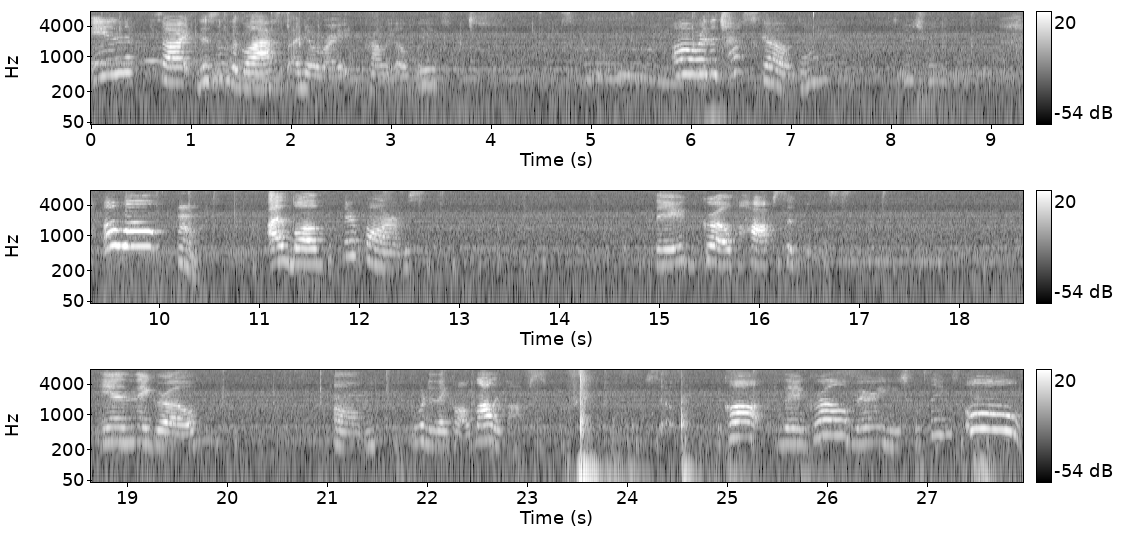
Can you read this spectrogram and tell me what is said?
Inside, this is the glass. I know, right? Probably ugly. Oh, where'd the chests go? Dang. Oh well. Boo. I love their farms. They grow popsicles. And they grow, um, what are they called? Lollipops. So, they call, they grow very useful things. Oh!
